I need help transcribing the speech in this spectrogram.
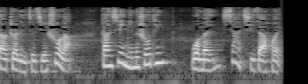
到这里就结束了，感谢您的收听，我们下期再会。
